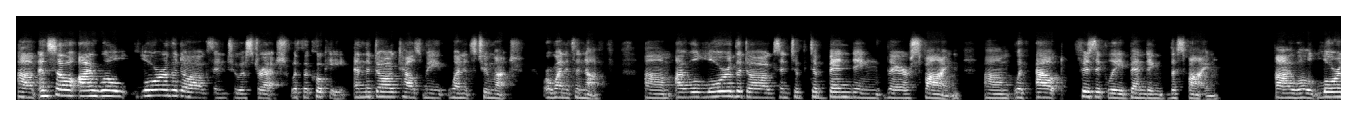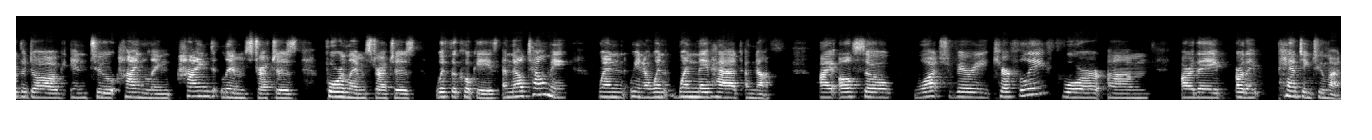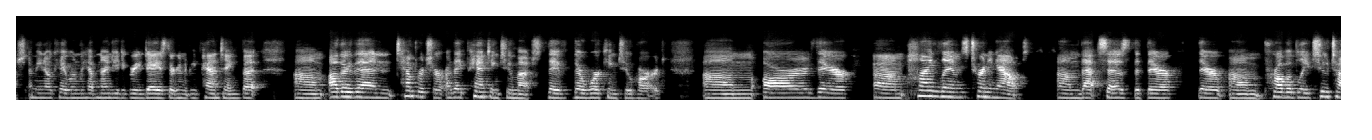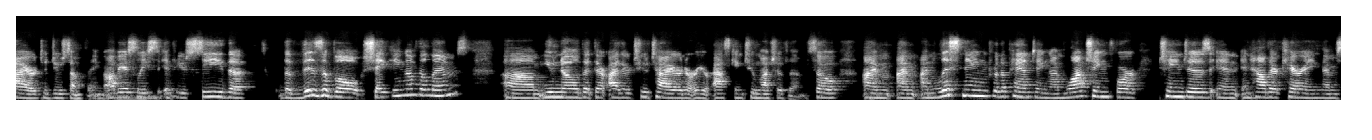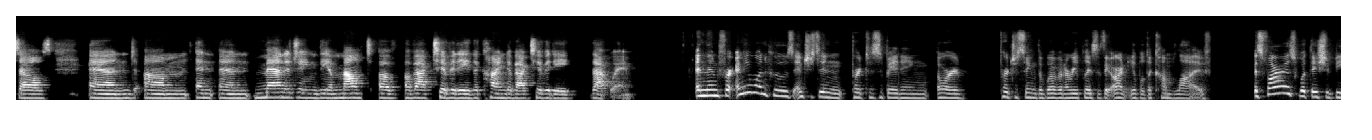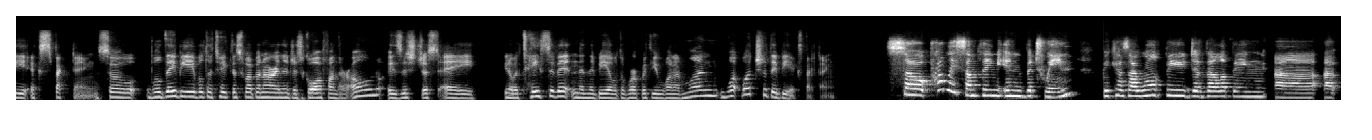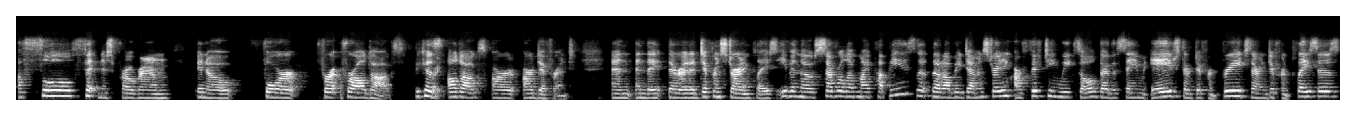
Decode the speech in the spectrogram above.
Um, and so I will lure the dogs into a stretch with a cookie, and the dog tells me when it's too much or when it's enough. Um, I will lure the dogs into to bending their spine um, without physically bending the spine. I will lure the dog into hind limb, hind limb stretches, forelimb stretches with the cookies. And they'll tell me when you know when when they've had enough. I also watch very carefully for um, are they are they panting too much? I mean okay when we have 90 degree days they're going to be panting but um, other than temperature are they panting too much? They've they're working too hard. Um, are their um, hind limbs turning out um, that says that they're they're um, probably too tired to do something. Obviously, if you see the the visible shaking of the limbs, um, you know that they're either too tired or you're asking too much of them. So I'm I'm I'm listening for the panting. I'm watching for changes in in how they're carrying themselves, and um, and and managing the amount of of activity, the kind of activity that way. And then for anyone who's interested in participating or purchasing the webinar replays if they aren't able to come live, as far as what they should be expecting, so will they be able to take this webinar and then just go off on their own? Is this just a you know a taste of it and then they'd be able to work with you one on one? What what should they be expecting? So probably something in between because I won't be developing uh, a, a full fitness program, you know, for for for all dogs because right. all dogs are are different. And and they they're at a different starting place. Even though several of my puppies that, that i'll be demonstrating are 15 weeks old they're the same age they're different breeds they're in different places.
